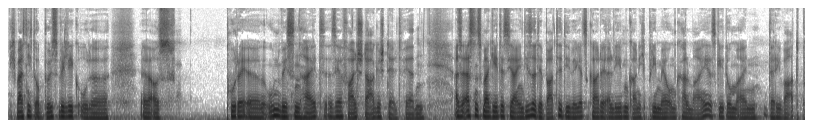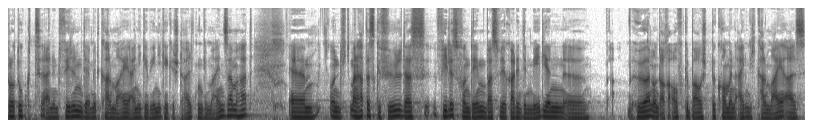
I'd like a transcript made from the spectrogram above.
ich weiß nicht, ob böswillig oder äh, aus pure äh, Unwissenheit sehr falsch dargestellt werden. Also erstens mal geht es ja in dieser Debatte, die wir jetzt gerade erleben, gar nicht primär um Karl May. Es geht um ein Derivatprodukt, einen Film, der mit Karl May einige wenige Gestalten gemeinsam hat. Ähm, und man hat das Gefühl, dass vieles von dem, was wir gerade in den Medien äh, hören und auch aufgebauscht bekommen, eigentlich Karl May als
